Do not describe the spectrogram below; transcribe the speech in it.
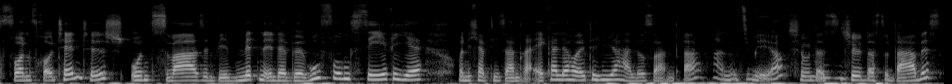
von Frau Tentisch. Und zwar sind wir mitten in der Berufungsserie und ich habe die Sandra Eckerle heute hier. Hallo Sandra. Hallo Timea. Schön, dass, schön, dass du da bist.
